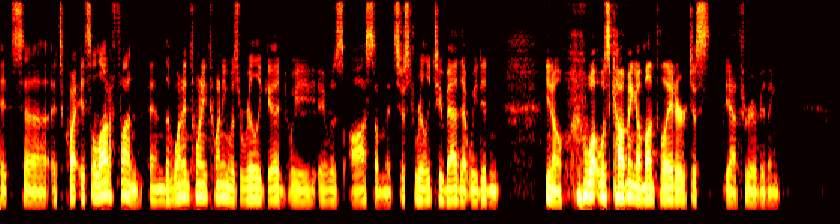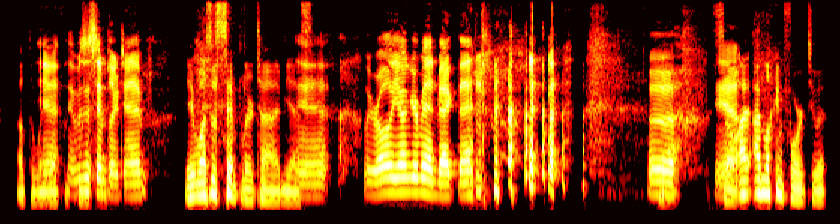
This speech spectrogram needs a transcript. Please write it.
it's uh it's quite it's a lot of fun and the one in 2020 was really good we it was awesome it's just really too bad that we didn't you know what was coming a month later just yeah threw everything out the window yeah, it was a simpler time. it was a simpler time yes Yeah, we were all younger men back then. uh, so yeah. I, i'm looking forward to it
